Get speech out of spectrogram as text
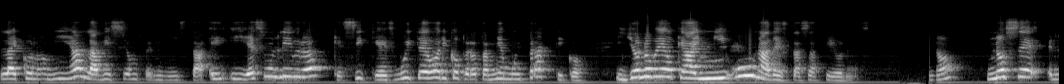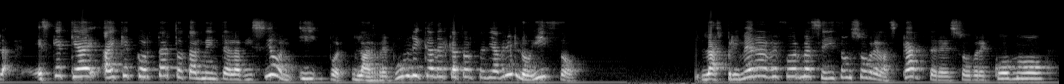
la economía la visión feminista? Y, es un libro que sí, que es muy teórico, pero también muy práctico. Y yo no veo que hay ni una de estas acciones. ¿no? No sé, es que, que hay, hay que cortar totalmente la visión y por, la República del 14 de abril lo hizo. Las primeras reformas se hicieron sobre las cárceles, sobre cómo,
